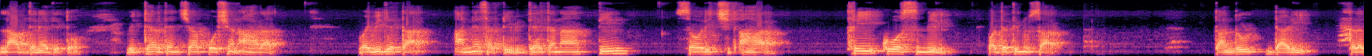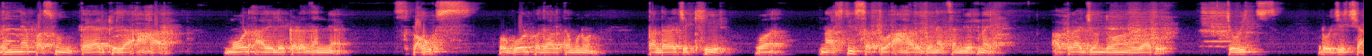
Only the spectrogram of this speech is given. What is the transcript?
लाभ देण्यात येतो. विद्यार्थ्यांच्या पोषण आहारात वैविध्यता आणण्यासाठी विद्यार्थ्यांना तीन संरक्षित आहार थ्री कोर्स मिल पद्धतीनुसार तांदूळ डाळी कडधान्यापासून तयार केला आहार मोड आलेले कडधान्य स्पाऊट्स व गोड पदार्थ म्हणून तांदळाची खीर व नाचणी सत्व आहार देण्याचा निर्णय अकरा जून दोन हजार चोवीस रोजीच्या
